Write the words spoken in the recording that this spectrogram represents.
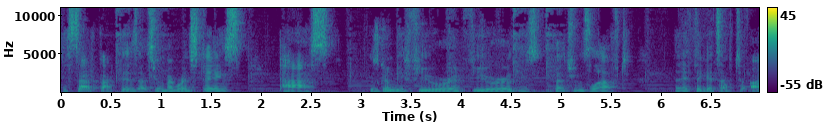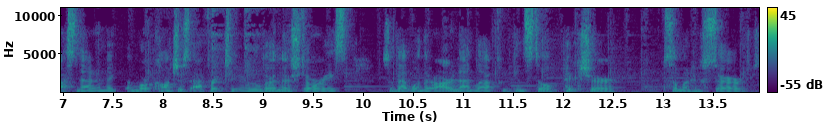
The sad fact is, as Remembrance Days pass, there's going to be fewer and fewer of these veterans left. And I think it's up to us now to make a more conscious effort to learn their stories so that when there are none left, we can still picture someone who served,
